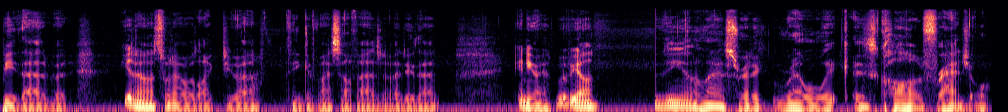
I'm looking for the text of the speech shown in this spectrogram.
be that. But, you know, that's what I would like to uh, think of myself as if I do that. Anyway, moving on. The last relic, relic is called Fragile,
